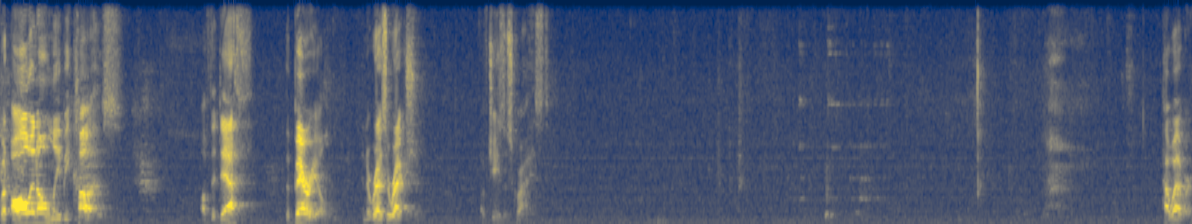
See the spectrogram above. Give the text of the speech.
But all and only because of the death, the burial, and the resurrection of Jesus Christ. However,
